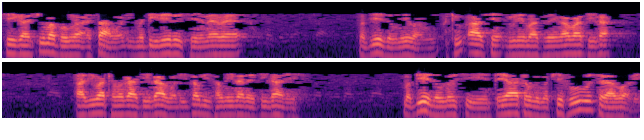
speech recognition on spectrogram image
ခြေကရှုမှတ်ပုံကအစပေါ့ဒီမတည်သေးလို့ရှိရင်လည်းပဲမပြည့်စုံသေးပါဘူးအထူးအားဖြင့်လူတွေမှာဆိုရင်၅ပါးသီလ အာဇီဝဓမ္မကသီလကိုဒီစောက်တည်ဆောင်နေတဲ့သီလတွေမပြည့်စုံလို့ရှိရင်တရားထုတ်လို့မဖြစ်ဘူးဆိုတာပေါ့လေ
